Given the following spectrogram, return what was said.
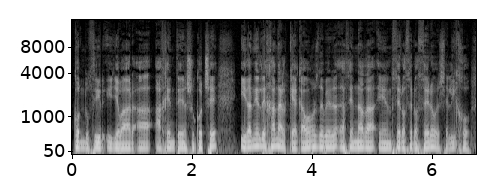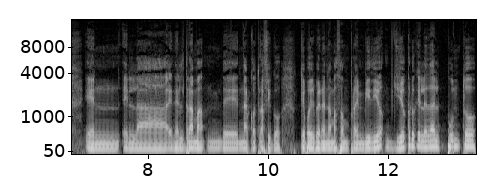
conducir y llevar a, gente en su coche. Y Daniel de Hanna, al que acabamos de ver hace nada en 000, es el hijo en, en, la, en el drama de narcotráfico que podéis ver en Amazon Prime Video, yo creo que le da el punto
